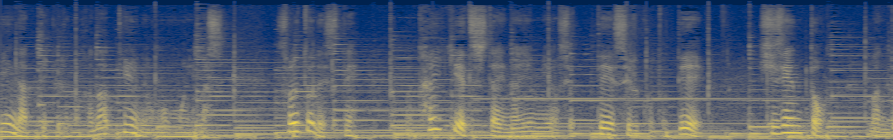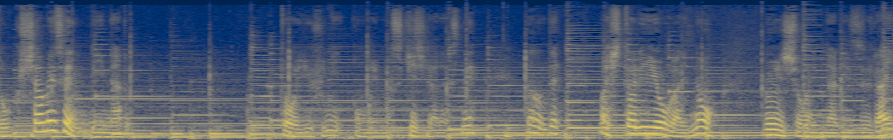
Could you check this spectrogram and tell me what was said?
になってくるのかなっていうふうに思います。それとですね解決したい悩みを設定することで自然とまあ、読者目線になる。というふうに思います。記事がですね。なので、まあ、独りよがりの文章になりづらい。っ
